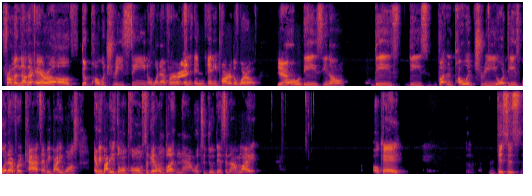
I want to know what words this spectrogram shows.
from another era of the poetry scene or whatever right. in, in any part of the world. Yeah. Oh, these, you know, these these button poetry or these whatever cats everybody wants everybody's doing poems to get on button now or to do this. And I'm like, okay, this is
